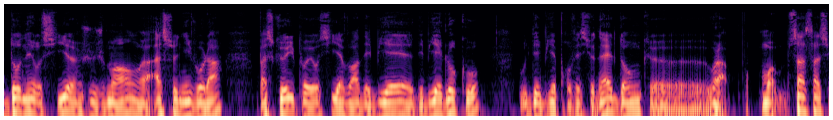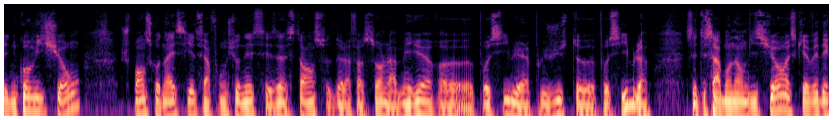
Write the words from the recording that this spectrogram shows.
donner aussi un jugement à ce niveau-là, parce qu'il peut aussi y avoir des biais, des biais locaux ou des biais professionnels. Donc voilà, ça, ça c'est une conviction. Je pense qu'on a essayé de faire fonctionner ces instances de la façon la meilleure possible et la plus juste possible. C'était ça mon ambition. Est-ce qu'il y avait des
